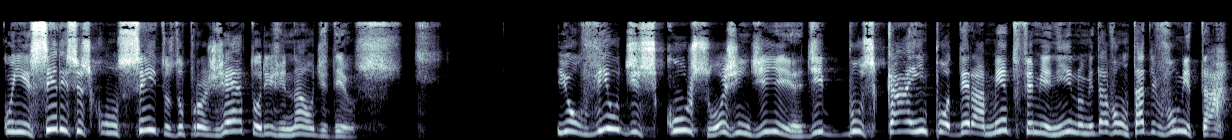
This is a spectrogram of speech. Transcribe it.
Conhecer esses conceitos do projeto original de Deus e ouvir o discurso hoje em dia de buscar empoderamento feminino me dá vontade de vomitar.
